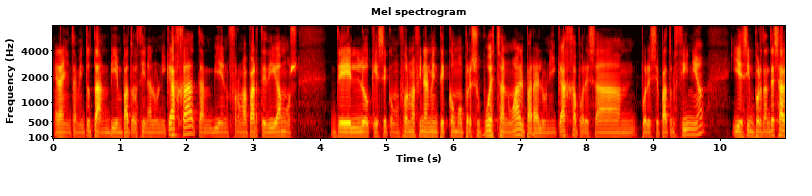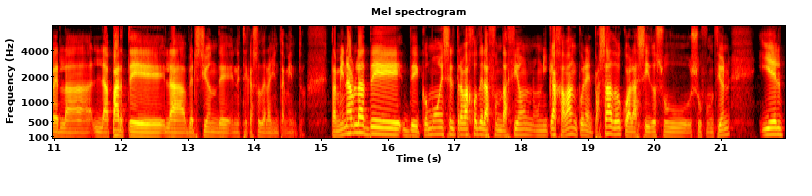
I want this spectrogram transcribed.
el ayuntamiento también patrocina la Unicaja, también forma parte, digamos, de lo que se conforma finalmente como presupuesto anual para el Unicaja por, esa, por ese patrocinio y es importante saber la, la, parte, la versión de, en este caso del ayuntamiento. También habla de, de, cómo es el trabajo de la Fundación Unicaja Banco en el pasado, cuál ha sido su, su función y el,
